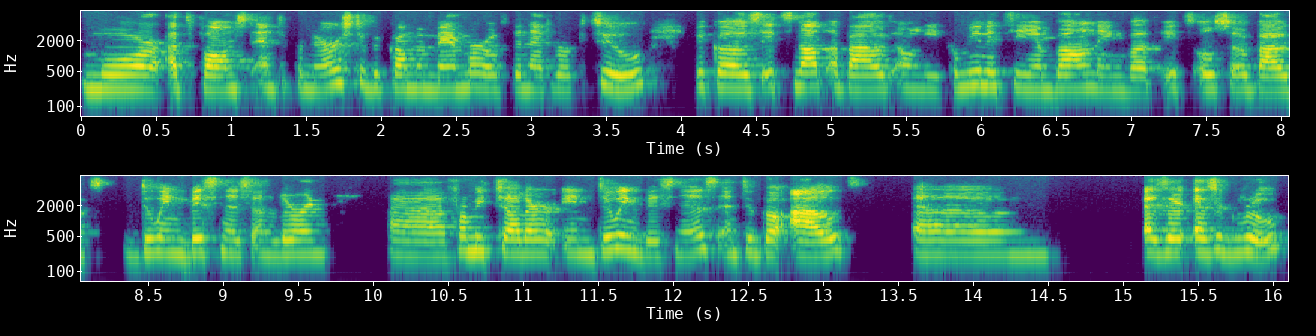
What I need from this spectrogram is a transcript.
more advanced entrepreneurs to become a member of the network too because it's not about only community and bonding but it's also about doing business and learn uh, from each other in doing business and to go out um, as a as a group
